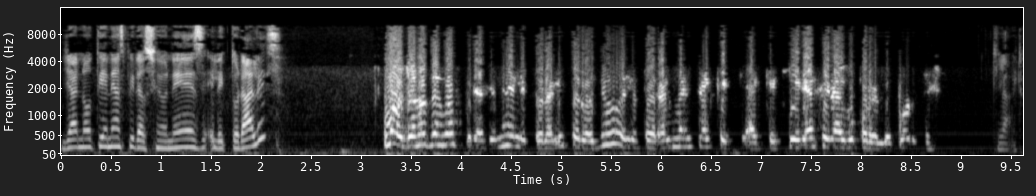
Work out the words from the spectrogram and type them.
ya no tiene aspiraciones electorales? No, yo no tengo aspiraciones electorales, pero ayudo electoralmente al que, al que quiere hacer algo por el deporte. Claro.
